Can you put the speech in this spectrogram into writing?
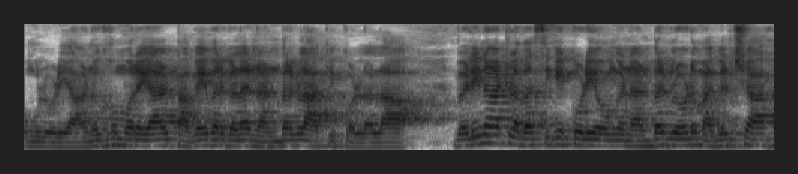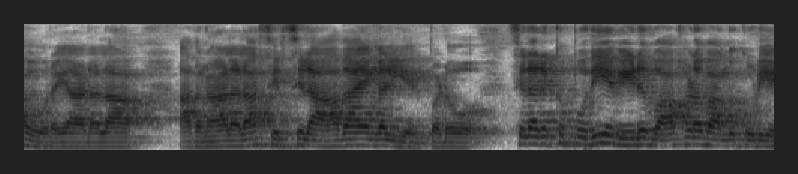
உங்களுடைய அணுகுமுறையால் பகைவர்களை நண்பர்களாக்கி கொள்ளலாம் வெளிநாட்டில் வசிக்கக்கூடிய உங்கள் நண்பர்களோடு மகிழ்ச்சியாக உரையாடலாம். அதனாலலாம் சிறு சில ஆதாயங்கள் ஏற்படும். சிலருக்கு புதிய வீடு வாகனம் வாங்கக்கூடிய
